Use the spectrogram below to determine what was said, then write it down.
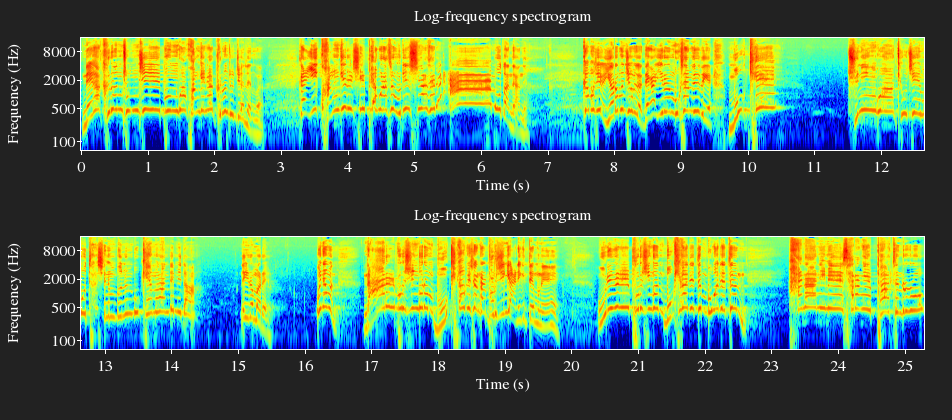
내가 그런 존재분과 관계니까 그런 존재가 되는 거야. 그러니까 이 관계를 실패하고 나서 우리는 신앙생활을 아무것도 안 돼, 안 돼. 그러니까 보세요. 여러분 지금 보세요. 내가 이런 목사님들에게 목회 주님과 교제 못 하시는 분은 목회하면 안 됩니다. 네, 이런 말이에요. 왜냐면 나를 부르신 거는 목회하기 위해서 나를 부르신 게 아니기 때문에 우리를 부르신 건 목회가 됐든 뭐가 됐든 하나님의 사랑의 파트너로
